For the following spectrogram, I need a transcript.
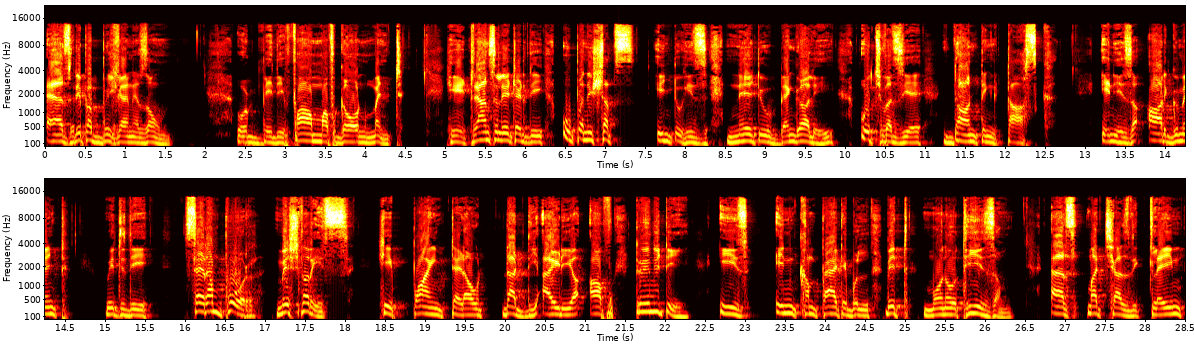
as republicanism would be the form of government he translated the Upanishads into his native Bengali, which was a daunting task. In his argument with the Serampore missionaries, he pointed out that the idea of Trinity is incompatible with monotheism as much as the claim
